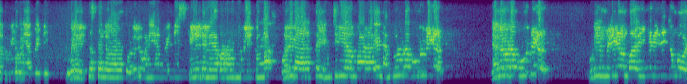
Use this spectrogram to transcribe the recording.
ഇവിടെ വീട് പണിയാൻ വേണ്ടി ഇവിടെ വ്യത്യസ്തങ്ങളായ തൊഴിൽ പണിയാൻ വേണ്ടി സ്കിൽഡ് ലേബർ എന്ന് വിളിക്കുന്ന ഒരു കാലത്തെ എഞ്ചിനീയർമാരായ ഞങ്ങളുടെ പൂർവികർ. ഞങ്ങളുടെ പൂർവികർ. കുടിയും വിഴികളും പാരി ഇങ്ങനെ ഇരിക്കുമ്പോൾ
